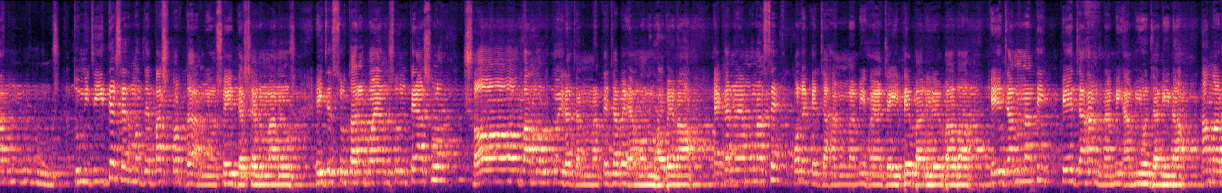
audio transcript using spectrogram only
মানুষ। তুমি যেই দেশের মধ্যে বাস করতে, আমিও সেই দেশের মানুষ। এই যে শ্রোতারা বয়ান শুনতে আসলো, সব আমল কইরা জান্নাতে যাবে, এমন হবে না। এখানে এমন আছে, অনেকে জাহান্নামি হয়ে যাইতে পারি রে বাবা। কে জান্নাতি, কে জাহান্নামি, আমিও জানি না। আমার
